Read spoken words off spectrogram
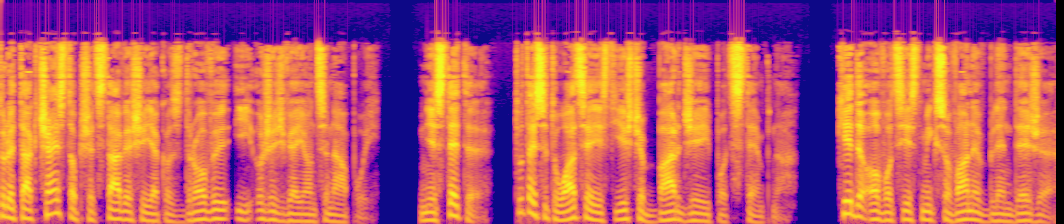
które tak często przedstawia się jako zdrowy i orzeźwiający napój? Niestety, tutaj sytuacja jest jeszcze bardziej podstępna. Kiedy owoc jest miksowany w blenderze,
